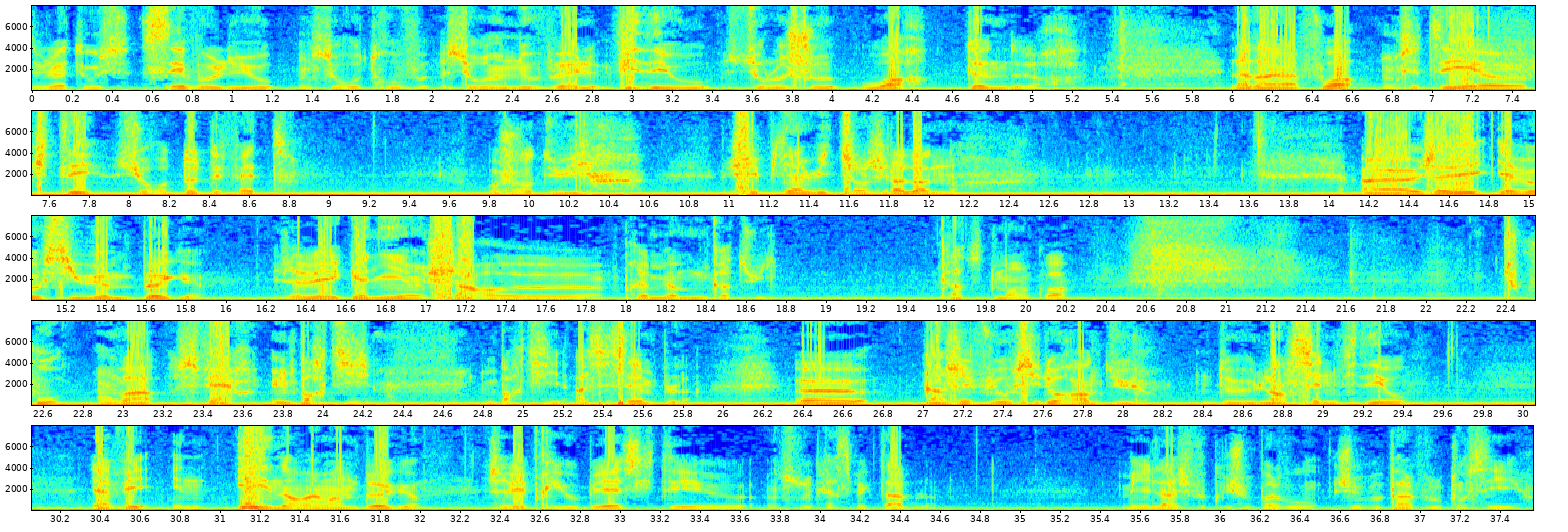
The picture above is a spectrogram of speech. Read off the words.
Salut à tous, c'est Volio, on se retrouve sur une nouvelle vidéo sur le jeu War Thunder. La dernière fois, on s'était euh, quitté sur deux défaites. Aujourd'hui, j'ai bien vite changé la donne. Euh, il y avait aussi eu un bug. J'avais gagné un char euh, premium gratuit, gratuitement quoi. Du coup, on va se faire une partie, une partie assez simple. quand j'ai vu aussi le rendu de l'ancienne vidéo il y avait énormément de bugs. J'avais pris OBS qui était euh, un truc respectable. Mais là je veux je peux pas vous je peux pas vous le conseiller.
